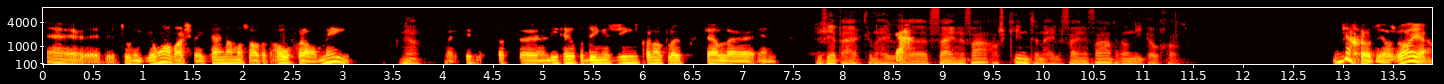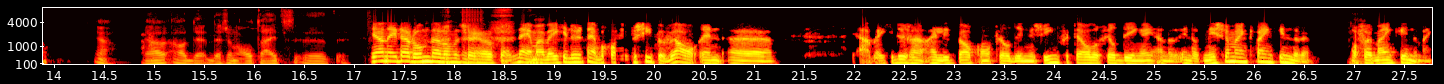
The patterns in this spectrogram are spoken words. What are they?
eh, toen ik jonger was, weet je, hij nam ons altijd overal mee. Ja. Weet je, dus dat eh, liet heel veel dingen zien, kan ook leuk vertellen. En Dus je hebt eigenlijk een hele Ja. eh, fijne vader, als kind een hele fijne vader aan Nico gehad. ja, grotendeels wel, ja. Ja, ja er zijn altijd. eh, Ja, nee, daarom. daarom zeg ik dat. Nee, maar weet je, dus nee, maar gewoon in principe wel. En ja, weet je, dus hij, liet wel gewoon veel dingen zien, vertelde veel dingen. En dat, en dat missen mijn kleinkinderen. Of eh, mijn kinderen, mijn,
